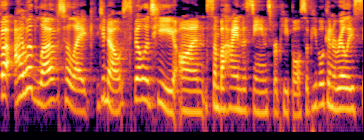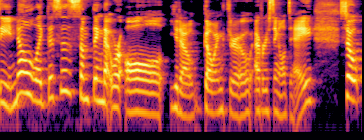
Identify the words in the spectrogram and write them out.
but I would love to like, you know, spill a tea on some behind the scenes for people so people can really see, no, like this is something that we're all, you know, going through every single day. So,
